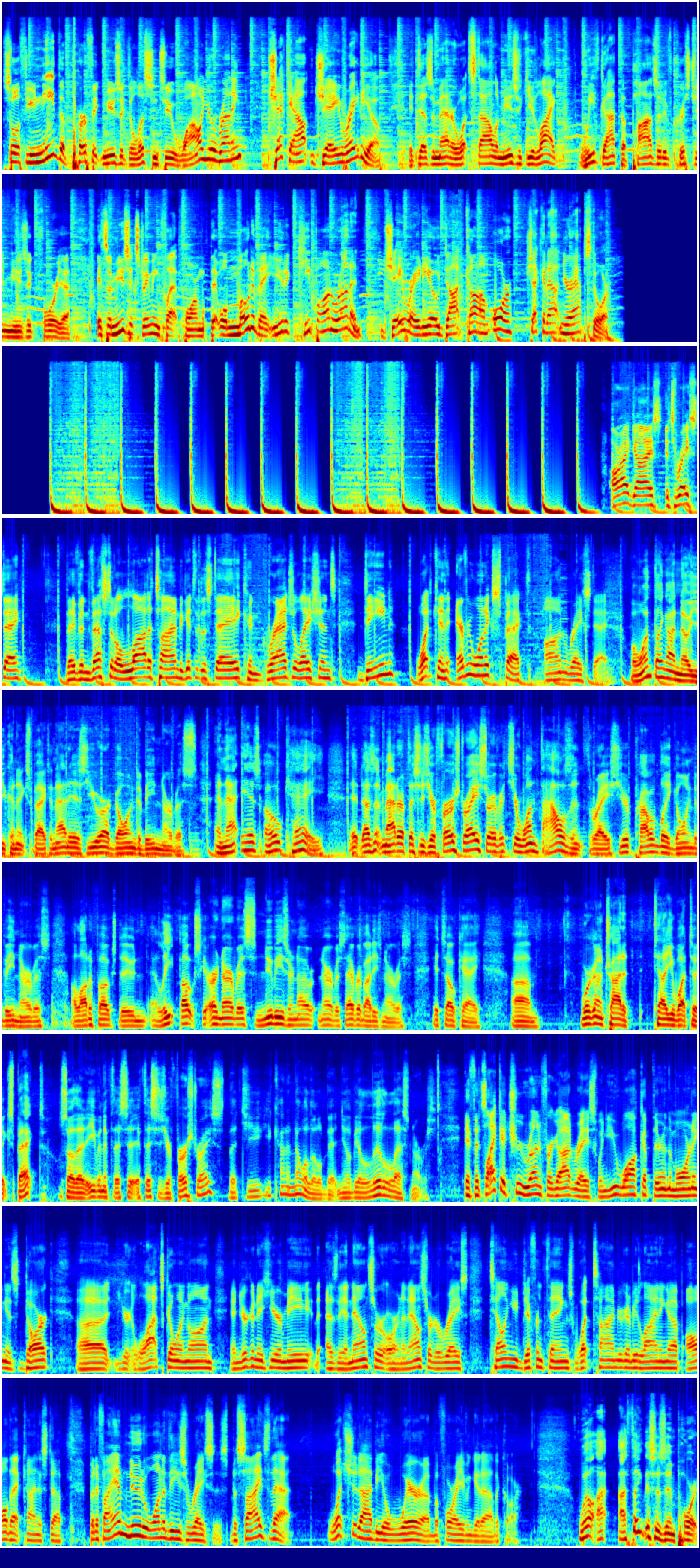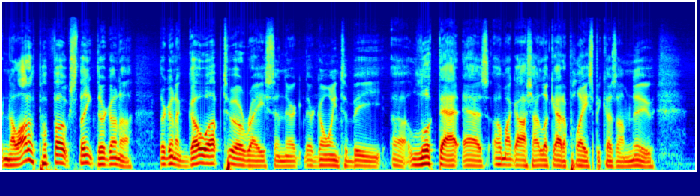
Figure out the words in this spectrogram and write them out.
So, if you need the perfect music to listen to while you're running, check out J Radio. It doesn't matter what style of music you like, we've got the positive Christian music for you. It's a music streaming platform that will motivate you to keep on running. jradio.com or check it out in your app store. All right, guys, it's race day. They've invested a lot of time to get to this day. Congratulations. Dean, what can everyone expect on race day? Well, one thing I know you can expect, and that is you are going to be nervous. And that is okay. It doesn't matter if this is your first race or if it's your 1000th race, you're probably going to be nervous. A lot of folks do. Elite folks are nervous, newbies are no- nervous, everybody's nervous. It's okay. Um, we're going to try to tell you what to expect so that even if this if this is your first race that you, you kind of know a little bit and you'll be a little less nervous. If it's like a true run for god race when you walk up there in the morning it's dark uh, you're lots going on and you're going to hear me as the announcer or an announcer at a race telling you different things what time you're going to be lining up all that kind of stuff. But if i am new to one of these races besides that what should i be aware of before i even get out of the car well, I, I think this is important. A lot of folks think they're gonna they're to go up to a race and they're they're going to be uh, looked at as oh my gosh I look at a place because I'm new.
